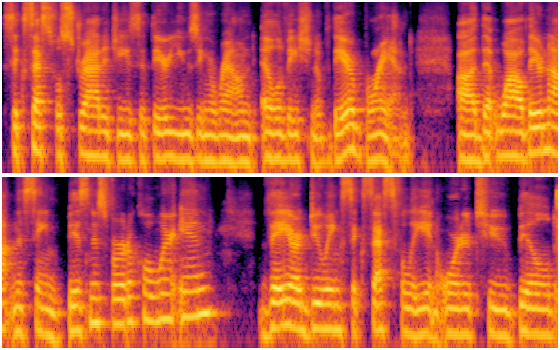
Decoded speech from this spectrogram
successful strategies that they're using around elevation of their brand? Uh, that while they're not in the same business vertical we're in, they are doing successfully in order to build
